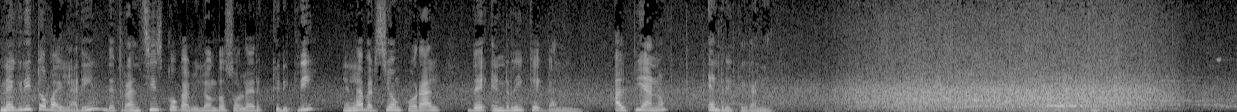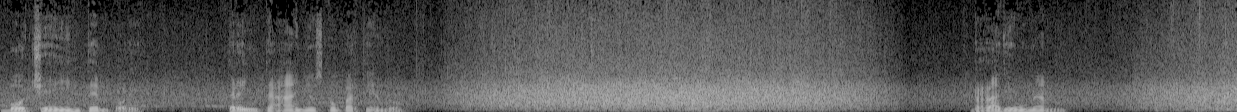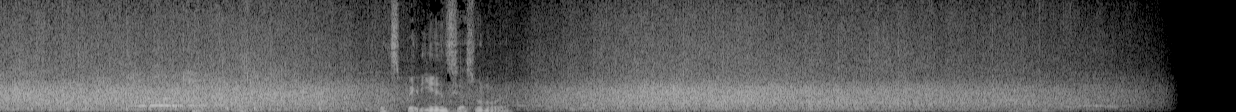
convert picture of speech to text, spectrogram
Negrito Bailarín de Francisco Gabilondo Soler Cricri en la versión coral de Enrique Galindo. Al piano, Enrique Galindo. Voce in tempore. 30 años compartiendo. Radio UNAM. Experiencia sonora.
